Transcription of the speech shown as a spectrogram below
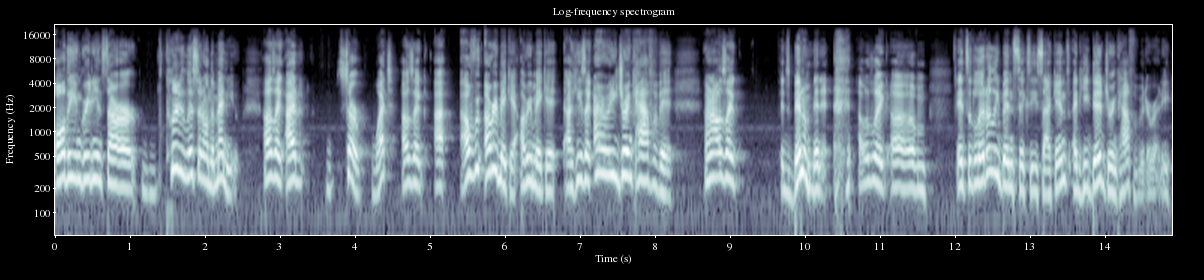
all the ingredients that are clearly listed on the menu. I was like, I, sir, what? I was like, I, will re- I'll remake it. I'll remake it. Uh, he's like, I already drank half of it. And I was like, it's been a minute. I was like, um, it's literally been 60 seconds and he did drink half of it already.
